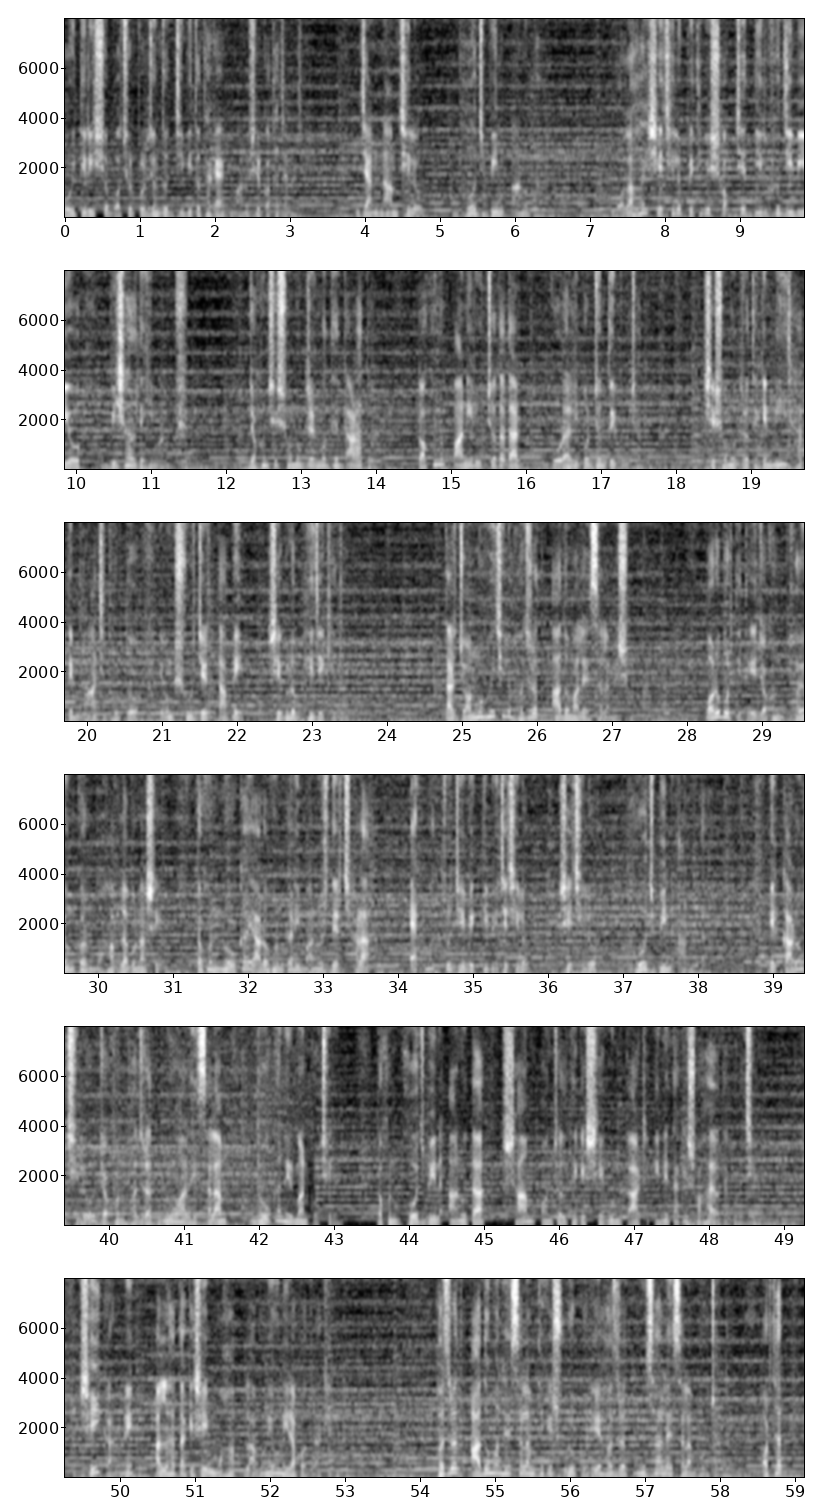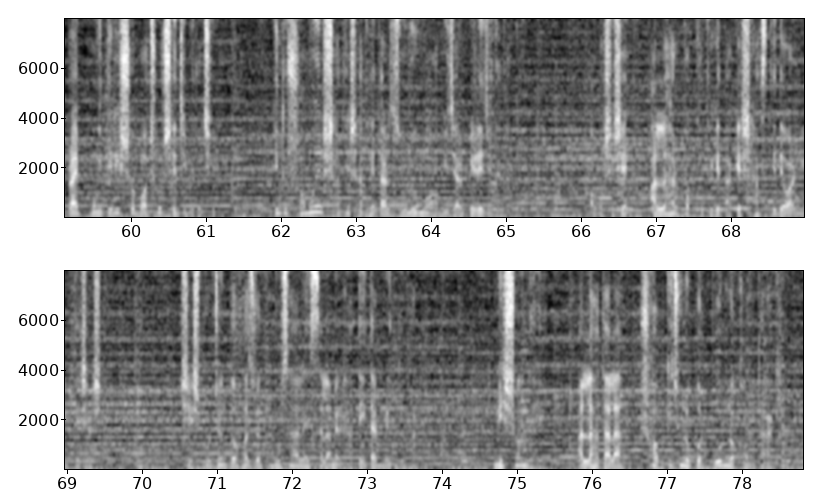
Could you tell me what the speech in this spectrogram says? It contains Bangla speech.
পঁয়ত্রিশশো বছর পর্যন্ত জীবিত থাকা এক মানুষের কথা জানা যায়। যার নাম ছিল ভোজ বিন আনুতা। বলা হয় সে ছিল পৃথিবীর সবচেয়ে দীর্ঘজীবী ও বিশালদেহী মানুষ। যখন সে সমুদ্রের মধ্যে দাঁড়াতো, তখনও পানির উচ্চতা তার গোড়ালি পর্যন্তই পৌঁছাত। সে সমুদ্র থেকে নিজ হাতে মাছ ধরত এবং সূর্যের তাপে সেগুলো ভেজে খেত। তার জন্ম হয়েছিল হজরত আদম আলাইসাল্লামের সময়। পরবর্তীতে যখন ভয়ঙ্কর মহাপ্লাবন আসে, তখন নৌকায় আরোহণকারী মানুষদের ছাড়া একমাত্র যে ব্যক্তি বেঁচেছিল সে ছিল ভোজ বিন আনুতা। এর কারণ ছিল যখন হজরত নু আলাইসাল্লাম নৌকা নির্মাণ করছিলেন, তখন ভোজ বিন আনুতা শাম অঞ্চল থেকে সেগুন কাঠ এনে তাকে সহায়তা করেছিল। সেই কারণে আল্লাহ তাকে সেই মহাপ্লাবনেও নিরাপদ রাখেন। হজরত আদম আলাহিসাল্লাম থেকে শুরু করে হজরত মুসা আলাহিসাল্লাম পর্যন্ত। অর্থাৎ প্রায় পঁয়ত্রিশশো বছর সে জীবিত ছিল। কিন্তু সময়ের সাথে সাথে তার জুলুম ও অবিচার বেড়ে যেতে থাকে। অবশেষে আল্লাহর পক্ষ থেকে তাকে শাস্তি দেওয়ার নির্দেশ আসে। শেষ পর্যন্ত হজরত মুসা আলাহিসাল্লামের হাতেই তার মৃত্যু ঘটে। নিঃসন্দেহে আল্লাহ তালা সব কিছুর উপর পূর্ণ ক্ষমতা রাখেন।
